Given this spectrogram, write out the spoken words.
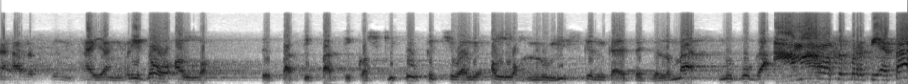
Ngaharepkeun hayang ridho Allah. Teu pati-pati kos kitu kecuali Allah nuliskeun ka eta jelema nu boga amal seperti eta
